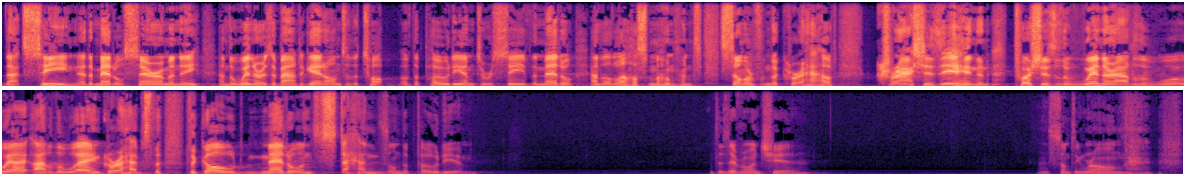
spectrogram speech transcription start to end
that scene at a medal ceremony, and the winner is about to get onto the top of the podium to receive the medal, and at the last moment, someone from the crowd crashes in and pushes the winner out of the way, out of the way and grabs the, the gold medal and stands on the podium. Does everyone cheer? There's something wrong.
